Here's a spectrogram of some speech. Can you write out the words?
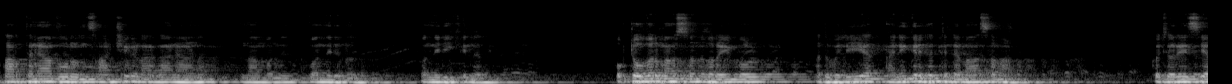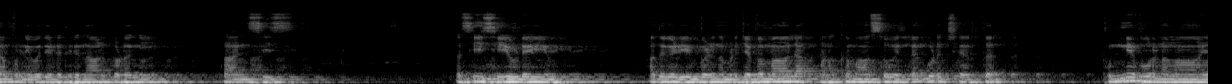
പ്രാർത്ഥനാപൂർവം സാക്ഷികളാകാനാണ് നാം വന്നി വന്നിരുന്നത് വന്നിരിക്കുന്നത്. ഒക്ടോബർ മാസം എന്ന് പറയുമ്പോൾ അത് വലിയ അനുഗ്രഹത്തിന്റെ മാസമാണ്. കൊച്ചറേസ്യ പുണ്യവതിയുടെ തിരുനാൾ തുടങ്ങി ഫ്രാൻസിസ് അസീസിയുടെയും അത് കഴിയുമ്പോൾ നമ്മുടെ ജപമാല ഉണക്കമാസവും എല്ലാം കൂടെ ചേർത്ത് പുണ്യപൂർണമായ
